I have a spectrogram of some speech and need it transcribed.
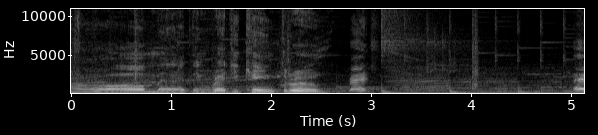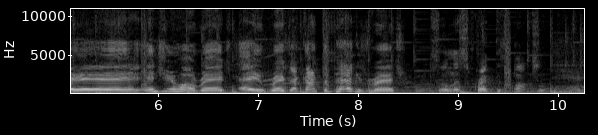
Oh man, I think Reggie came through. Reg. Hey, hey, hey, hey, engineer hall, Reg. Hey, Reg, I got the package, Reg. So let's crack this box open here.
